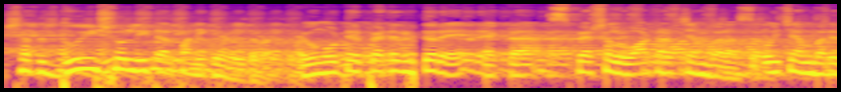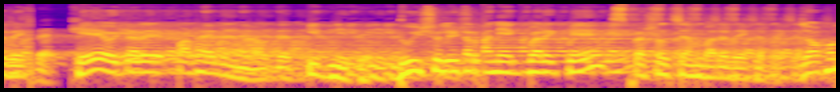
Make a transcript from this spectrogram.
একসাথে দুইশো লিটার পানি খেয়ে ফেলতে পারে। এবং ওটের পেটের ভিতরে একটা স্পেশাল ওয়াটার চেম্বার আছে। ওই চেম্বারে রেখে দেয়। খেয়ে ওইটারে পাঠায় দেয় না ওদের কিডনিতে দুইশো লিটার পানি একবারে খেয়ে স্পেশাল চেম্বারে রেখে দেয়। যখন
